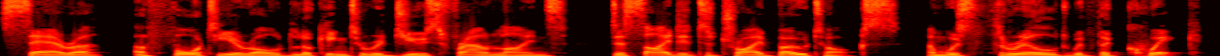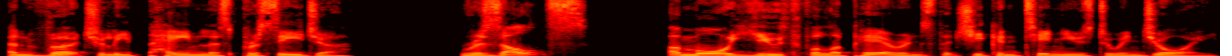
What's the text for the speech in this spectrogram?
Sarah, a 40 year old looking to reduce frown lines, decided to try Botox and was thrilled with the quick and virtually painless procedure. Results? A more youthful appearance that she continues to enjoy.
